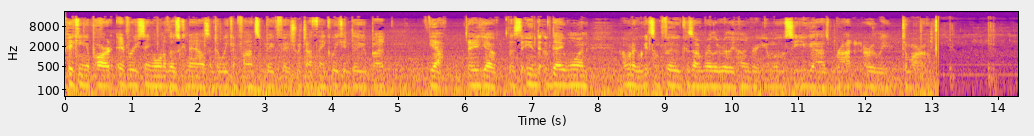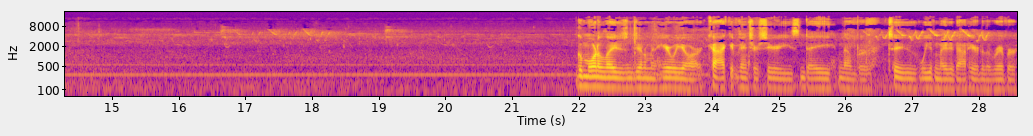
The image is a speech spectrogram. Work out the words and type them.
picking apart every single one of those canals until we can find some big fish, which I think we can do. But yeah, there you go. That's the end of day one. I'm gonna go get some food because I'm really, really hungry and we'll see you guys bright and early tomorrow. Good morning, ladies and gentlemen. Here we are, Kayak Adventure Series, day number two. We have made it out here to the river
